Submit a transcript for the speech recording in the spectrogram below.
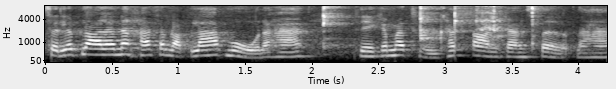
เสร็จเรียบร้อยแล้วนะคะสำหรับลาบหมูนะคะ ทีนี้ก็มาถึงขั้นตอนการเสิร์ฟนะคะ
